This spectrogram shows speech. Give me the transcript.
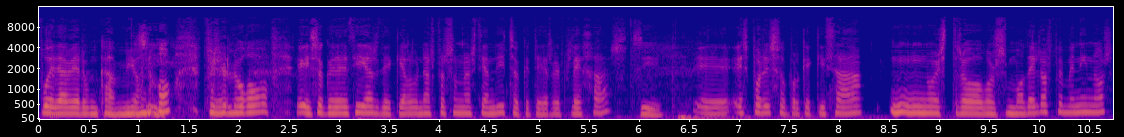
puede haber un cambio, ¿no? Pero luego eso que decías de que algunas personas te han dicho que te reflejas, sí. Eh, es por eso, porque quizá nuestros modelos femeninos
